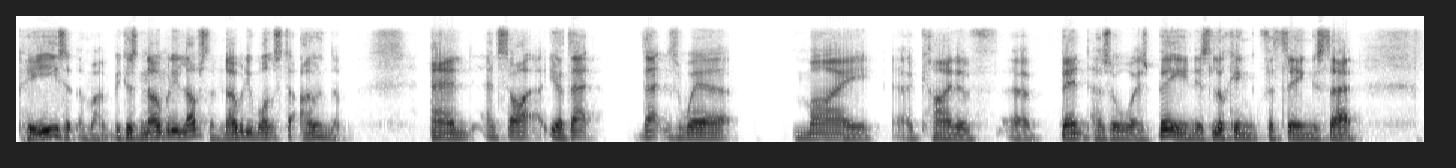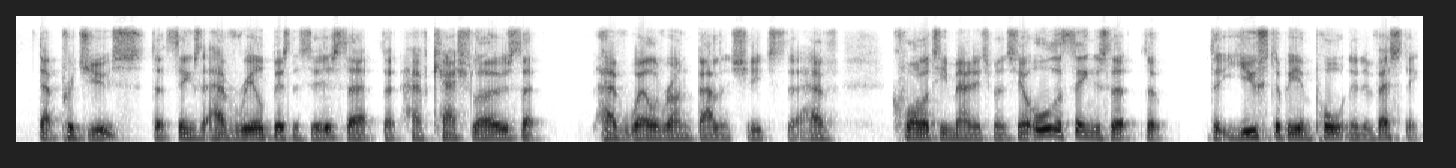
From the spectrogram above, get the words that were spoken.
PEs at the moment because nobody loves them, nobody wants to own them, and and so I, you know that that is where my uh, kind of uh, bent has always been is looking for things that that produce that things that have real businesses that that have cash flows that have well run balance sheets that have quality management you know all the things that that that used to be important in investing.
